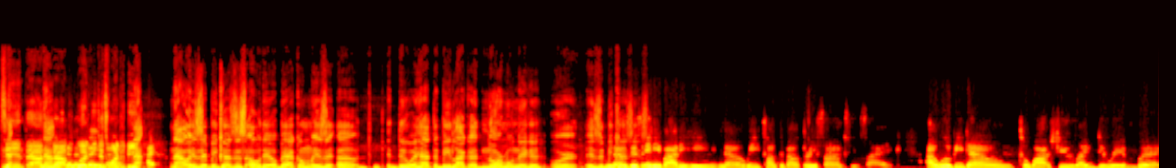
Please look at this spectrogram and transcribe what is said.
Ten thousand now- dollars. What if you Say just wanted to be? Now- I, now, is it because it's Odell Beckham? Is it uh do it have to be like a normal nigga or is it no, because just it's, anybody. He no. We talked about threesomes. He's like, I will be down to watch you like do it, but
